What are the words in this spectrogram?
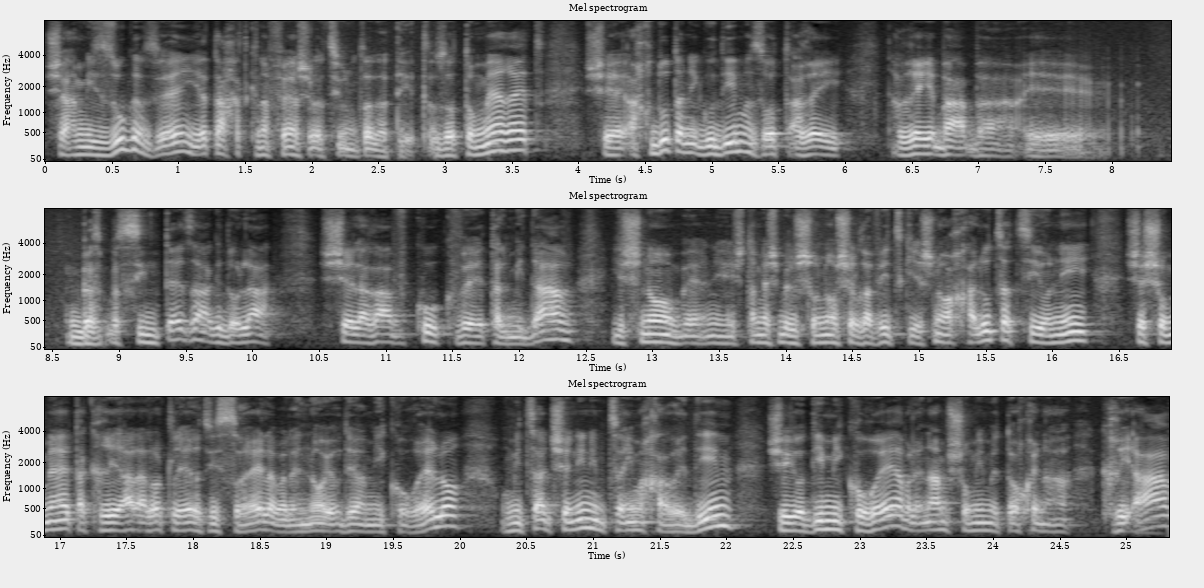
שהמיזוג הזה יהיה תחת כנפיה של הציונות הדתית. זאת אומרת שאחדות הניגודים הזאת, הרי, הרי ב, ב, בסינתזה הגדולה של הרב קוק ותלמידיו, ישנו, אני אשתמש בלשונו של רביצקי, ישנו החלוץ הציוני ששומע את הקריאה לעלות לארץ ישראל, אבל אינו יודע מי קורא לו, ומצד שני נמצאים החרדים שיודעים מי קורא, אבל אינם שומעים את תוכן הקריאה,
